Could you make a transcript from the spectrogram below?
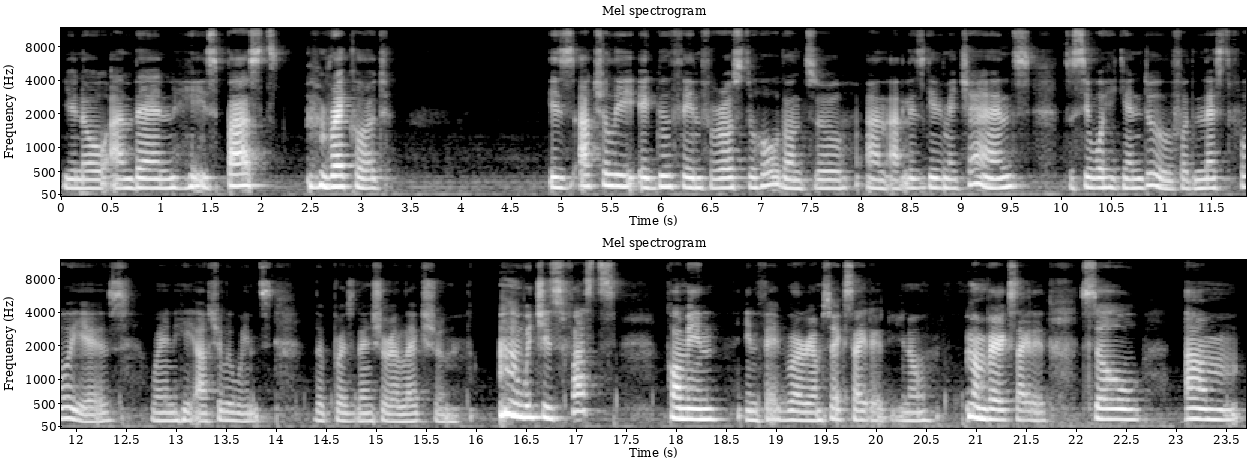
you know, and then his past record is actually a good thing for us to hold on to and at least give him a chance to see what he can do for the next four years when he actually wins the presidential election, which is fast coming in February. I'm so excited, you know, I'm very excited. So, um,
